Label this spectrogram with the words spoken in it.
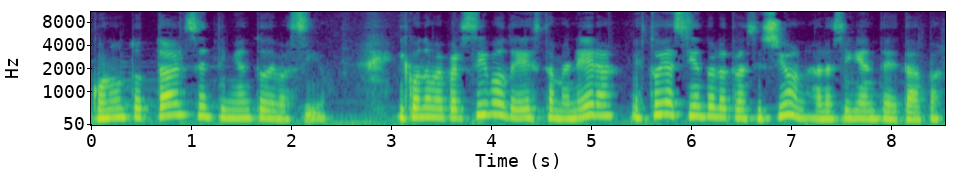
con un total sentimiento de vacío. Y cuando me percibo de esta manera, estoy haciendo la transición a la siguiente etapa.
